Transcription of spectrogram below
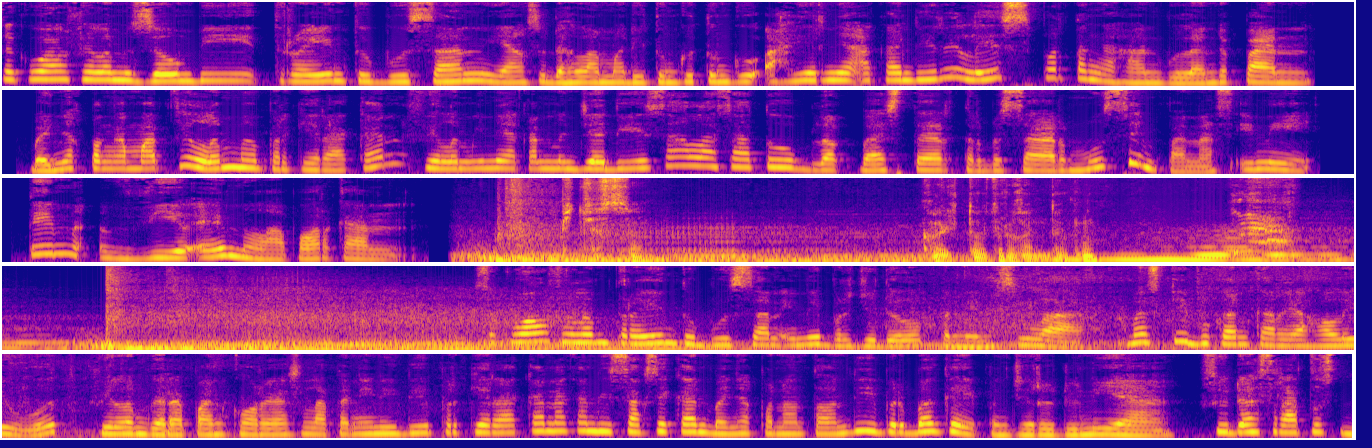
Sequel film zombie Train to Busan yang sudah lama ditunggu-tunggu akhirnya akan dirilis pertengahan bulan depan. Banyak pengamat film memperkirakan film ini akan menjadi salah satu blockbuster terbesar musim panas ini. Tim VOA melaporkan. 미쳤어? 거길 또 들어간다고? Sequel film Train to Busan ini berjudul Peninsula. Meski bukan karya Hollywood, film garapan Korea Selatan ini diperkirakan akan disaksikan banyak penonton di berbagai penjuru dunia. Sudah 185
